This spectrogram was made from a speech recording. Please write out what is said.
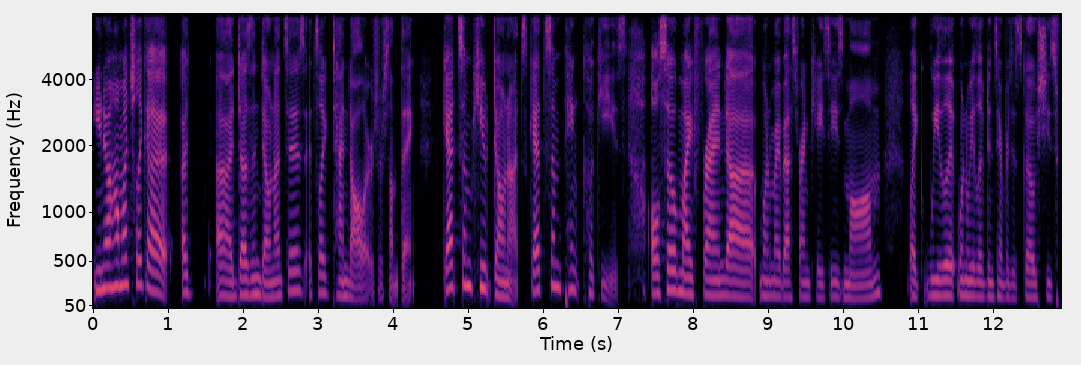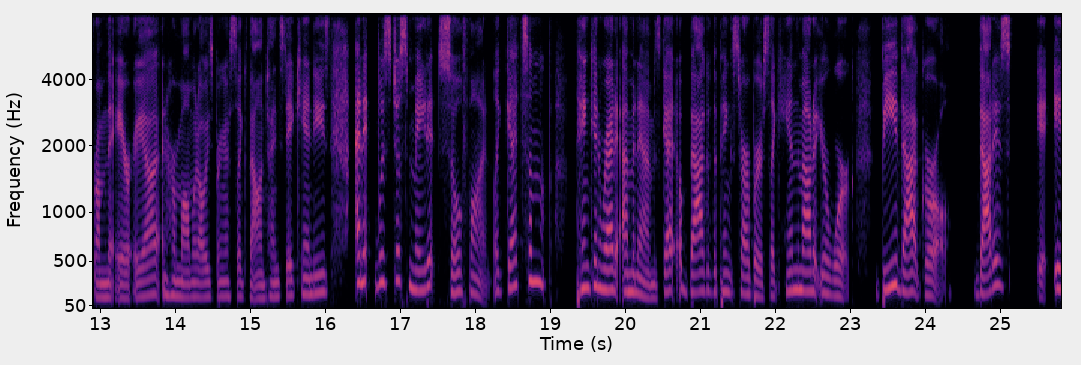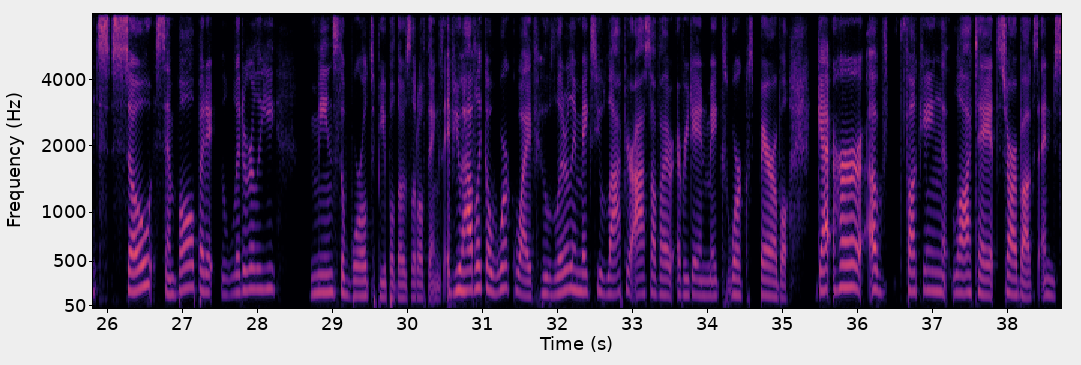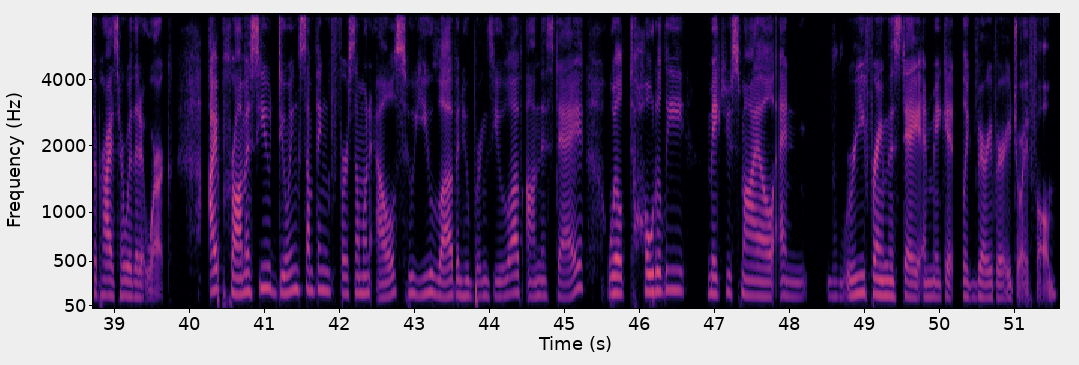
You know how much like a, a, a dozen donuts is? It's like $10 or something get some cute donuts, get some pink cookies. Also, my friend, uh, one of my best friend Casey's mom, like we lit when we lived in San Francisco, she's from the area, and her mom would always bring us like Valentine's Day candies, and it was just made it so fun. Like, get some pink and red M and M's, get a bag of the pink Starburst, like hand them out at your work. Be that girl. That is, it's so simple, but it literally means the world to people those little things. If you have like a work wife who literally makes you laugh your ass off every day and makes work bearable get her a fucking latte at starbucks and surprise her with it at work. I promise you doing something for someone else who you love and who brings you love on this day will totally make you smile and reframe this day and make it like very very joyful.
